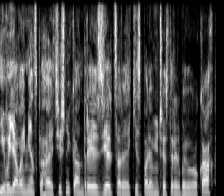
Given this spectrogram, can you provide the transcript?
і выявай менскага айцішніка Андрэя зельцара які з паляўнічай стрэльбай у руках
